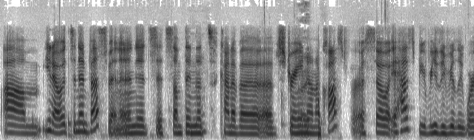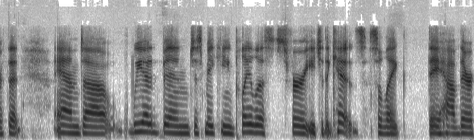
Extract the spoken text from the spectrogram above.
um, you know it's an investment and it's it's something that's kind of a, a strain Mm-hmm. Right. on a cost for us, so it has to be really really worth it. And uh, we had been just making playlists for each of the kids, so like they have their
